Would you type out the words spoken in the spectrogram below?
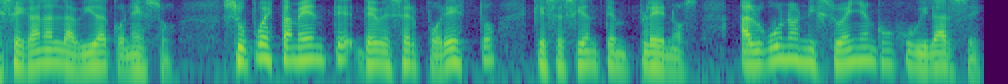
se ganan la vida con eso. Supuestamente debe ser por esto que se sienten plenos. Algunos ni sueñan con jubilarse.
